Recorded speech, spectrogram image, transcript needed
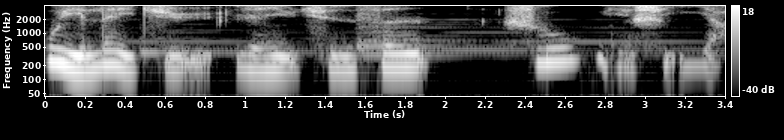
物以类聚，人以群分，书也是一样。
